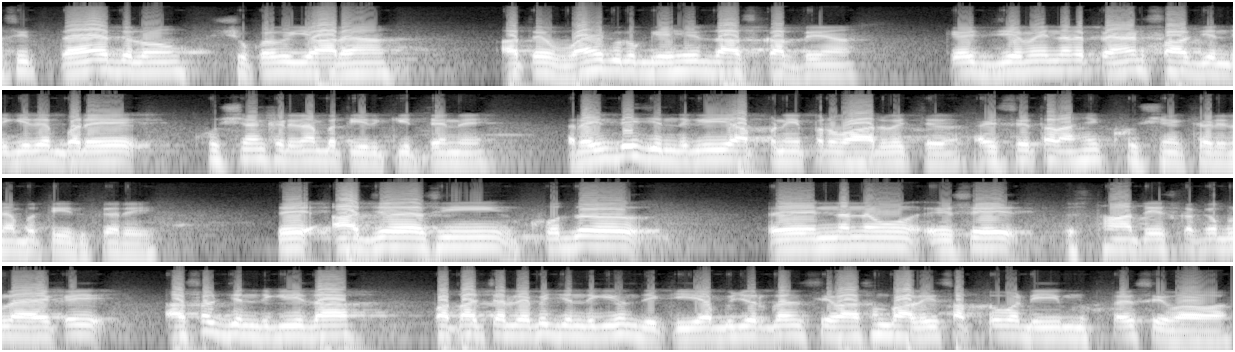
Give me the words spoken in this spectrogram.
ਅਸੀਂ ਤਹਿ ਦਿਲੋਂ ਸ਼ੁਕਰਗੁਜ਼ਾਰ ਹਾਂ ਅਤੇ ਵਾਹਿਗੁਰੂ ਅੱਗੇ ਇਹ ਅਰਦਾਸ ਕਰਦੇ ਹਾਂ ਕਿ ਜਿਵੇਂ ਇਹਨਾਂ ਨੇ 65 ਸਾਲ ਜ਼ਿੰਦਗੀ ਦੇ ਬੜੇ ਖੁਸ਼ੀਆਂ ਖੇੜੇ ਨਾਲ ਬਤੀਤ ਕੀਤੇ ਨੇ, ਰਹਿੰਦੀ ਜ਼ਿੰਦਗੀ ਆਪਣੇ ਪਰਿਵਾਰ ਵਿੱਚ ਇਸੇ ਤਰ੍ਹਾਂ ਹੀ ਖੁਸ਼ੀਆਂ ਖੇੜੇ ਨਾਲ ਬਤੀਤ ਕਰੇ। ਤੇ ਅੱਜ ਅਸੀਂ ਖੁਦ ਇਹਨਾਂ ਨੂੰ ਇਸੇ ਸਥਾਨ ਤੇ ਇਸ ਕਰਕੇ ਬੁਲਾਇਆ ਕਿ ਅਸਲ ਜ਼ਿੰਦਗੀ ਦਾ ਪਤਾ ਚੱਲੇ ਵੀ ਜ਼ਿੰਦਗੀ ਹੁੰਦੀ ਕੀ ਹੈ ਬਜ਼ੁਰਗਾਂ ਦੀ ਸੇਵਾ ਸੰਭਾਲੀ ਸਭ ਤੋਂ ਵੱਡੀ ਮਨੁੱਖਤਾ ਦੀ ਸੇਵਾ ਵਾ।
